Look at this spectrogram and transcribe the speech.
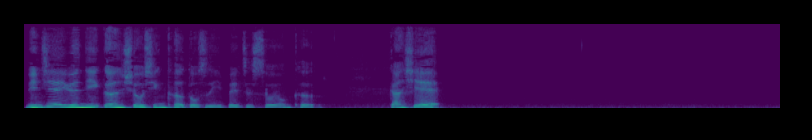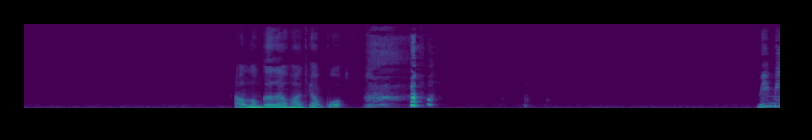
临界原理跟修心课都是一辈子受用课，感谢。好，龙哥的话跳过。咪咪，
